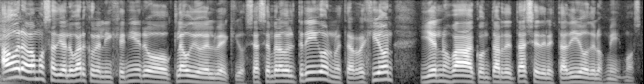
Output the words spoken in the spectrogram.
Ahora vamos a dialogar con el ingeniero Claudio Del Vecchio. Se ha sembrado el trigo en nuestra región y él nos va a contar detalles del estadio de los mismos.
